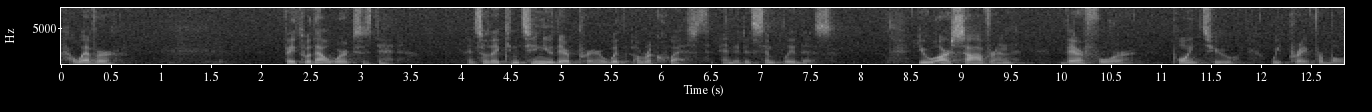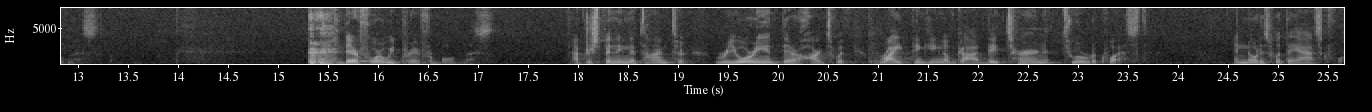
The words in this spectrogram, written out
However, faith without works is dead. And so they continue their prayer with a request, and it is simply this You are sovereign, therefore, point two, we pray for boldness. therefore, we pray for boldness. After spending the time to reorient their hearts with right thinking of God, they turn to a request. And notice what they ask for.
